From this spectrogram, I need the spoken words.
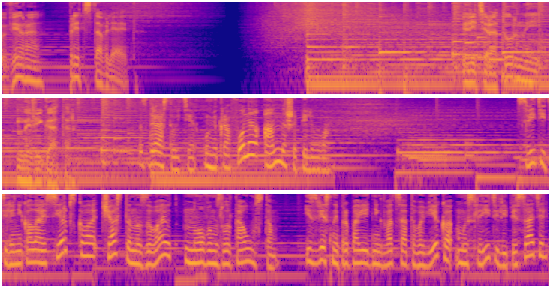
«Вера» представляет Литературный навигатор Здравствуйте! У микрофона Анна Шапилева. Святителя Николая Сербского часто называют «новым Златоустом». Известный проповедник XX века, мыслитель и писатель,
